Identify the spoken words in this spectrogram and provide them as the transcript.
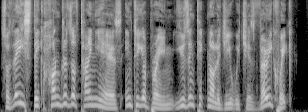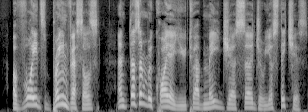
So they stick hundreds of tiny hairs into your brain using technology which is very quick, avoids brain vessels and doesn't require you to have major surgery or stitches.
